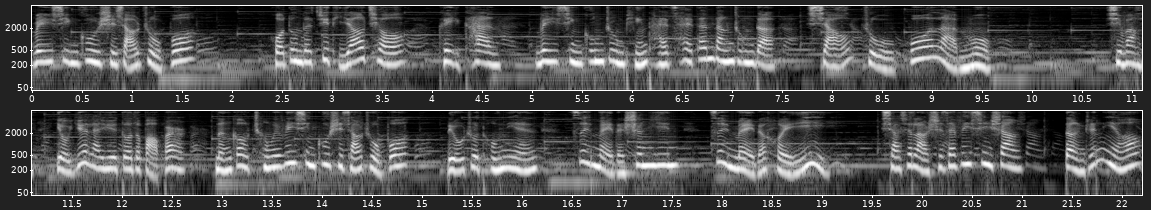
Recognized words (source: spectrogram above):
微信故事小主播，活动的具体要求可以看微信公众平台菜单当中的小主播栏目。希望有越来越多的宝贝儿能够成为微信故事小主播，留住童年最美的声音、最美的回忆。小雪老师在微信上等着你哦。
